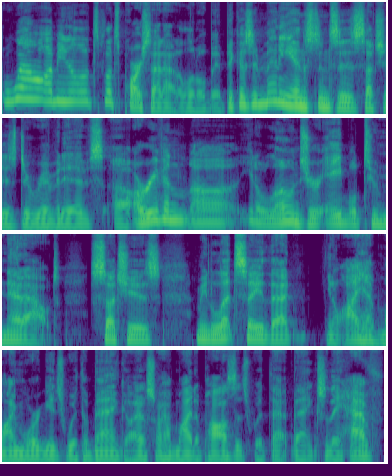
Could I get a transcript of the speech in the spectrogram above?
Well, I mean, let's let's parse that out a little bit because in many instances, such as derivatives uh, or even uh, you know loans, you're able to net out. Such as, I mean, let's say that you know, I have my mortgage with a bank. I also have my deposits with that bank. So they have,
